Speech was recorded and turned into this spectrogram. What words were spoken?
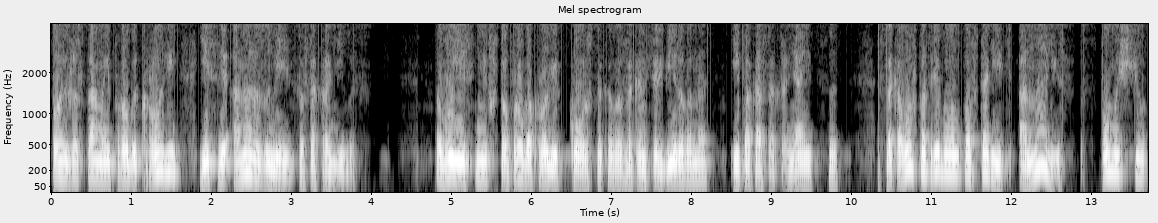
той же самой пробы крови, если она, разумеется, сохранилась. Выяснив, что проба крови Корсакова законсервирована и пока сохраняется, Соколов потребовал повторить анализ с помощью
